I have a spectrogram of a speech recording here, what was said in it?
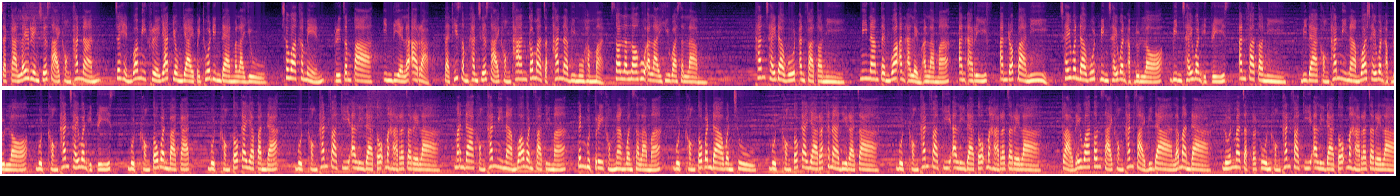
จากการไล่เรียงเชื้อสายของท่านนั้น จะเห็นว่ามีเครือญาติโยงใยไปทั่วดินแดนมาลายู ชวาเขมร หรือจำปา อินเดียและอาหรับ แต่ที่สำคัญเชื้อสายของท่านก็มาจากท่านนาบีมูฮัมหมัดซอลลัลลอฮุอะลัยฮิวาสัลลัม ท่านใช้ดาวูดอันฟาตอนี มีนามเต็มว่าอันอาเลมอัลลามะ อันอารีฟ อันรอบบานีใช้วันดาวูดบินใช้วันอับดุลล้อบินใช้วันอิดรีส อันฟาตอนี บิดาของท่านมีนามว่าใช้วันอับดุลล้อ บุตรของท่านใช้วันอิดรีส บุตรของโตวันบากัตบุตรของโตกายาปันดะ บุตรของท่านฟากีอาลีดาโตมหาราจเรลา มารดาของท่านมีนามว่าวันฟาติมะ เป็นบุตรีของนางวันสลามะ บุตรของโตบันดาวันชู บุตรของโตกายารัคนาดีราจา บุตรของท่านฟากีอาลีดาโตมหาราจเรลา กล่าวได้ว่าต้นสายของท่านฝ่ายบิดาและมารดา ล้วนมาจากตระกูลของท่านฟากีอาลีดาโตมหาราจเรลา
